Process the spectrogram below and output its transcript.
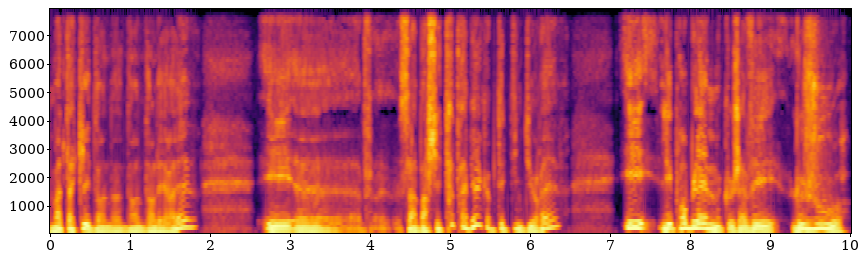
m'attaquait dans, les rêves. Et euh, ça a marché très très bien comme technique du rêve. Et les problèmes que j'avais le jour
